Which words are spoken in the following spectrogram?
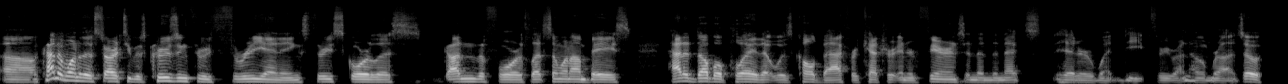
uh, kind of one of those starts, he was cruising through three innings, three scoreless, got into the fourth, let someone on base, had a double play that was called back for catcher interference, and then the next hitter went deep, three run home run. So,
